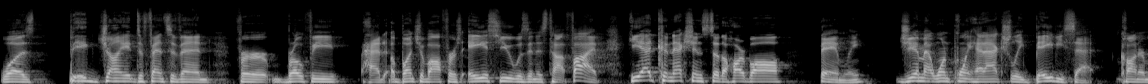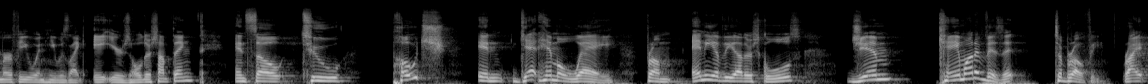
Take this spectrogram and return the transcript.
was big, giant defensive end for Brophy, had a bunch of offers. ASU was in his top five. He had connections to the Harbaugh family. Jim at one point had actually babysat Connor Murphy when he was like eight years old or something. And so to poach and get him away from any of the other schools, Jim came on a visit to Brophy, right?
